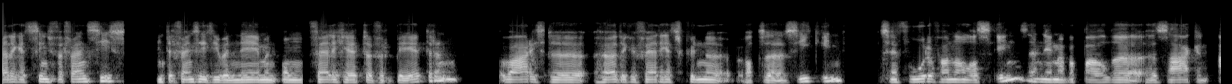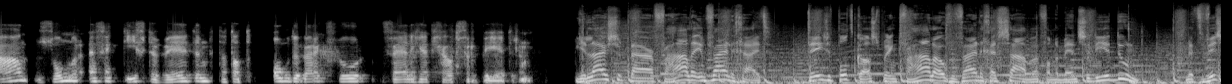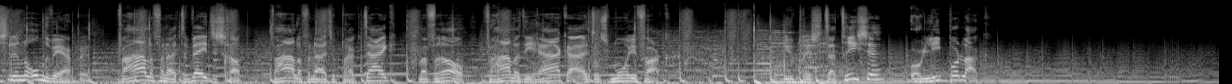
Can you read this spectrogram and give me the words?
Veiligheidsinterventies, interventies die we nemen om veiligheid te verbeteren. Waar is de huidige veiligheidskunde wat uh, ziek in? Zij voeren van alles in, zij nemen bepaalde eh, zaken aan, zonder effectief te weten dat dat op de werkvloer veiligheid gaat verbeteren. Je luistert naar Verhalen in Veiligheid. Deze podcast brengt verhalen over veiligheid samen van de mensen die het doen. Met wisselende onderwerpen. Verhalen vanuit de wetenschap, verhalen vanuit de praktijk, maar vooral verhalen die raken uit ons mooie vak. Uw presentatrice Orlie Borlak.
